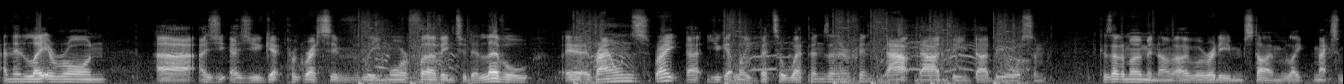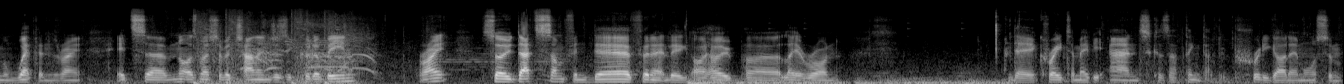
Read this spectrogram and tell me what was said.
and then later on, uh, as you as you get progressively more further into the level uh, rounds, right, uh, you get like better weapons and everything. That that'd be that'd be awesome. Because at the moment I'm, I've already starting with like maximum weapons, right? It's um, not as much of a challenge as it could have been, right? So that's something definitely I hope uh, later on the crater maybe adds, because I think that'd be pretty goddamn awesome.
